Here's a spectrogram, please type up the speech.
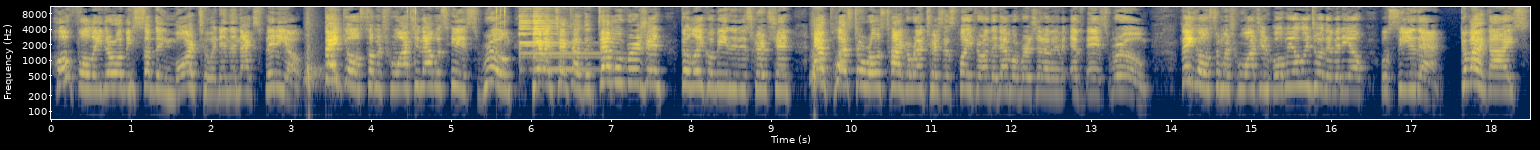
Hopefully there will be something more to it in the next video. Thank you all so much for watching. That was his room. If you haven't checked out the demo version, the link will be in the description. And plus to Rostiger his playthrough on the demo version of his room. Thank you all so much for watching. Hope you all enjoyed the video. We'll see you then. Goodbye, guys.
